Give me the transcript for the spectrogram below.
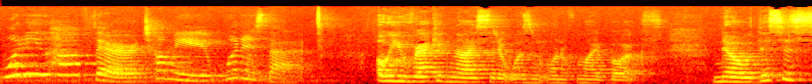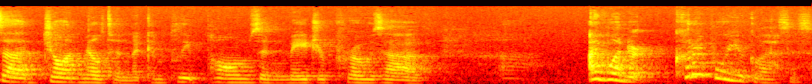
what do you have there? Tell me, what is that? Oh, you recognize that it wasn't one of my books. No, this is uh, John Milton, The Complete Poems and Major Prose of. I wonder, could I borrow your glasses?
